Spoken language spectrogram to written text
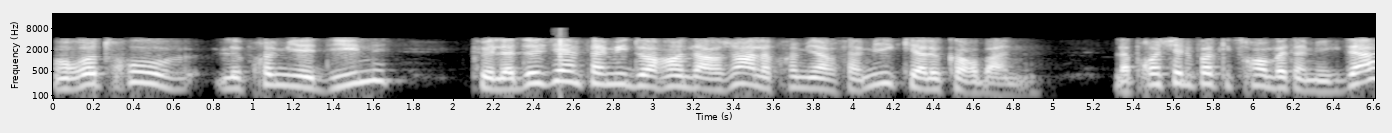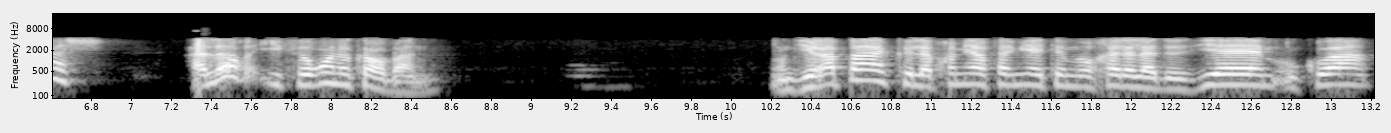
on retrouve le premier din, que la deuxième famille doit rendre l'argent à la première famille qui a le korban. La prochaine fois qu'ils seront au Batamikdash, alors ils feront le korban. On ne dira pas que la première famille a été mochel à la deuxième ou quoi.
